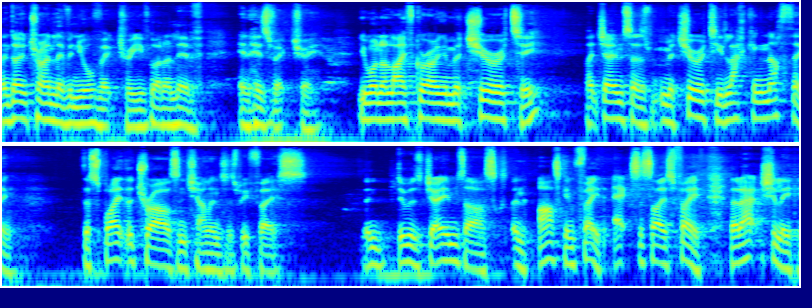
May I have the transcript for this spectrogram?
Then don't try and live in your victory. You've got to live in his victory. You want a life growing in maturity, like James says, maturity lacking nothing despite the trials and challenges we face, then do as James asks and ask in faith, exercise faith. That actually,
